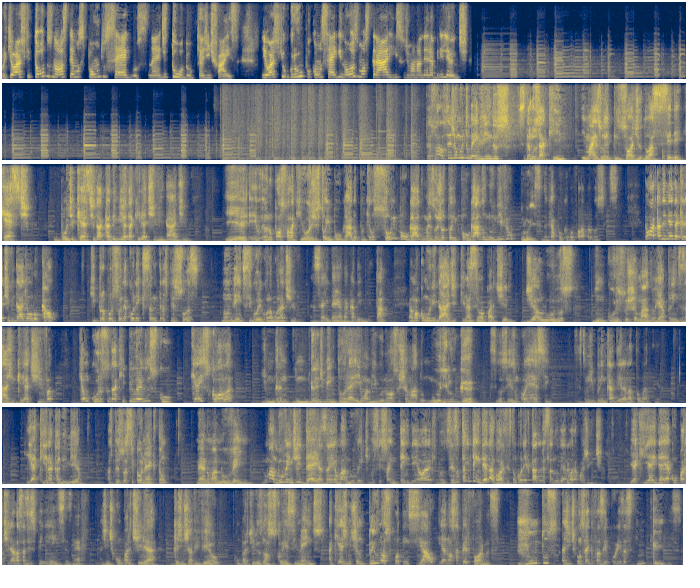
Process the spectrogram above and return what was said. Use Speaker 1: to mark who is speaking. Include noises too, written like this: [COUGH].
Speaker 1: porque eu acho que todos nós temos pontos cegos, né, de tudo que a gente faz. E eu acho que o grupo consegue nos mostrar isso de uma maneira brilhante.
Speaker 2: Pessoal, sejam muito bem-vindos. Estamos aqui em mais um episódio do ACDcast, o podcast da Academia da Criatividade. E eu, eu, não posso falar que hoje estou empolgado, porque eu sou empolgado, mas hoje eu estou empolgado no nível plus. Daqui a pouco eu vou falar para vocês. Então, a Academia da Criatividade é um local que proporciona conexão entre as pessoas num ambiente seguro e colaborativo. Essa é a ideia da academia, tá? É uma comunidade que nasceu a partir de alunos de um curso chamado Reaprendizagem Criativa, que é um curso da Keep Learning School, que é a escola de um, gran, de um grande mentor aí, um amigo nosso chamado Murilo Gun. Se vocês não conhecem, vocês estão de brincadeira na tomateira. E aqui na academia, as pessoas se conectam, né, numa nuvem, numa nuvem de ideias aí, é uma nuvem que vocês só entendem a hora que vocês, estão entendendo agora, vocês estão conectados nessa nuvem agora com a gente. E aqui a ideia é compartilhar nossas experiências, né? A gente compartilha o que a gente já viveu, compartilhe os nossos conhecimentos. Aqui a gente amplia o nosso potencial e a nossa performance. Juntos a gente consegue fazer coisas incríveis.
